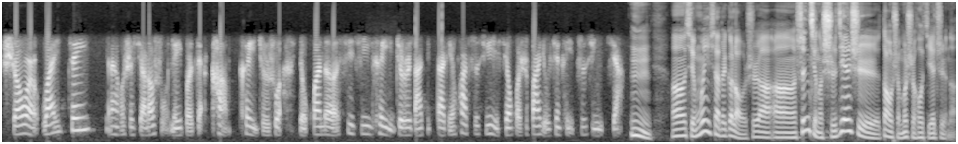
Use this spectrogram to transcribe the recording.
首尔 YZ。然后是小老鼠 labor 点 com，可以就是说有关的信息可以就是打打电话咨询也行，或者是发邮件可以咨询一下。嗯，呃，请问一下这个老师啊，呃，申请的时间是到什么时候截止呢？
